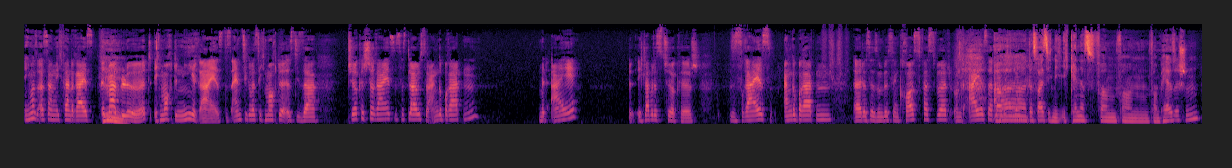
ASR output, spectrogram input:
Ich muss auch sagen, ich fand Reis immer Hm. blöd. Ich mochte nie Reis. Das Einzige, was ich mochte, ist dieser türkische Reis. Ist das, glaube ich, so angebraten? Mit Ei? Ich glaube, das ist türkisch. Das ist Reis angebraten, äh, dass er so ein bisschen kross fast wird. Und Ei ist da, glaube ich, ah, drin. das weiß ich nicht. Ich kenne das vom, vom, vom Persischen,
